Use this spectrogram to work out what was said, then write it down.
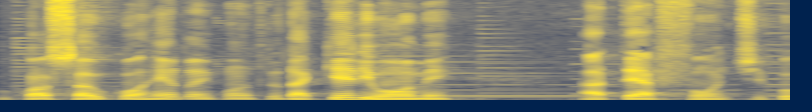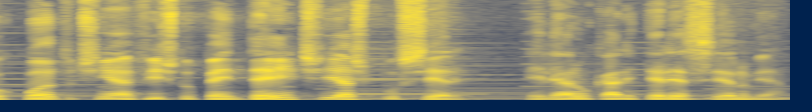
o qual saiu correndo ao encontro daquele homem até a fonte, porquanto tinha visto o pendente e as pulseiras. Ele era um cara interesseiro mesmo.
